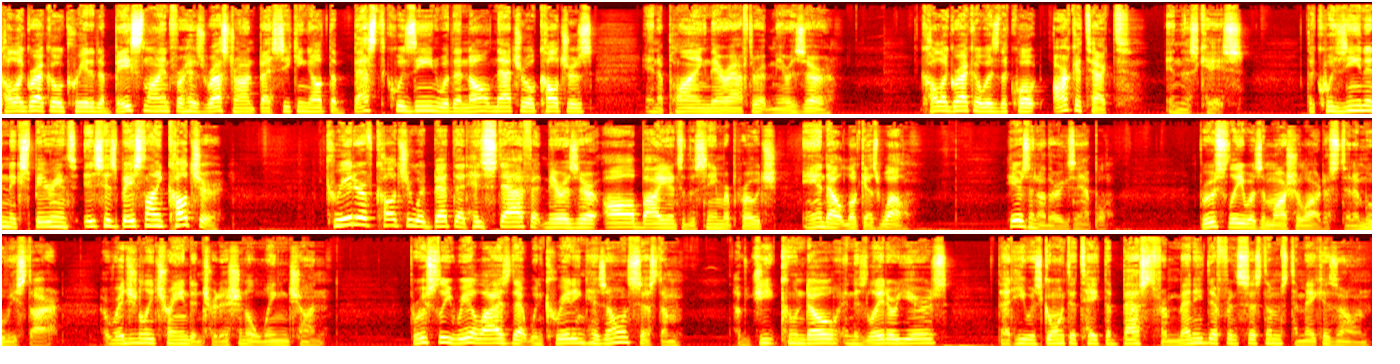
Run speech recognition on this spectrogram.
Greco created a baseline for his restaurant by seeking out the best cuisine within all natural cultures and applying thereafter at Mirazur. Greco is the quote architect in this case. The cuisine and experience is his baseline culture. Creator of culture would bet that his staff at Mirazur all buy into the same approach and outlook as well. Here's another example. Bruce Lee was a martial artist and a movie star, originally trained in traditional Wing Chun. Bruce Lee realized that when creating his own system of Jeet Kune Do in his later years, that he was going to take the best from many different systems to make his own.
